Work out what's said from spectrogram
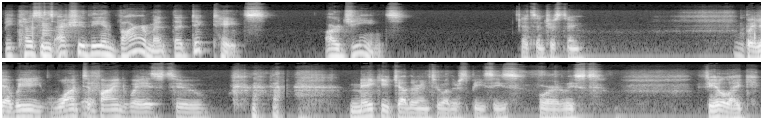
Because it's hmm. actually the environment that dictates our genes. It's interesting. But yeah, we want to find ways to make each other into other species, or at least feel like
